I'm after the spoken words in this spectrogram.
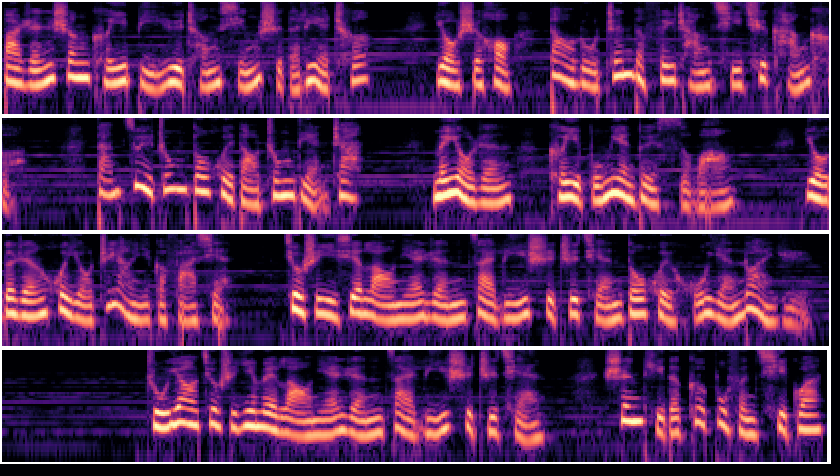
把人生可以比喻成行驶的列车，有时候道路真的非常崎岖坎坷，但最终都会到终点站。没有人可以不面对死亡。有的人会有这样一个发现。就是一些老年人在离世之前都会胡言乱语，主要就是因为老年人在离世之前，身体的各部分器官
